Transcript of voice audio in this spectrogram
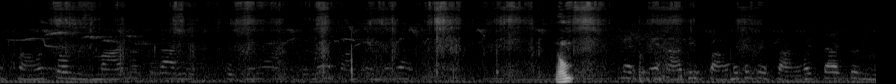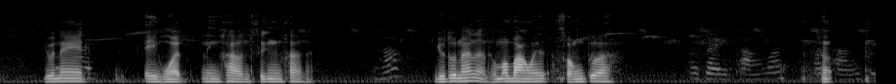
าฝังไว้ต้นไม้แล้วจะได้ไม่ขุดไม่ง่ายเดี๋ยวแม่ฝังเองก็ได้น้องแม่จะไปหาที่ฝังไม่ใช่ไปฝังไว้ใต้ต้นอยู่ในไอหัวหนึ่งข้าวซึ้งหนึ่งข้าวน่ะฮะอยู่ตรงนั้นน่ะผมเอาบางไว้สองตัว เอาใส่ถังไว้เอาถังสี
